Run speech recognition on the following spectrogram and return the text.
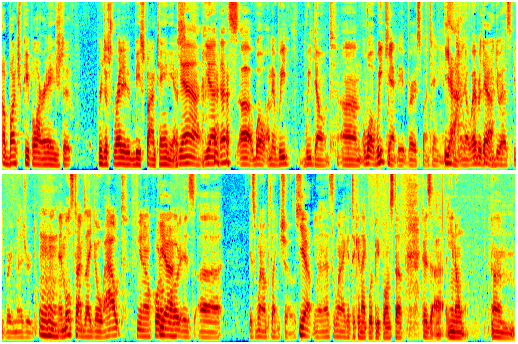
a bunch of people our age that we're just ready to be spontaneous. Yeah, yeah, that's uh, well. I mean, we we don't. Um, well, we can't be very spontaneous. Yeah. you know, everything Yeah. we do has to be very measured. And most times, I go out. You know, quote Yeah. unquote, is uh, is when I'm playing shows. Yeah. you know, that's the when I get to connect with people and stuff. Because uh, you know, um,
